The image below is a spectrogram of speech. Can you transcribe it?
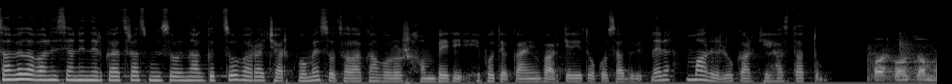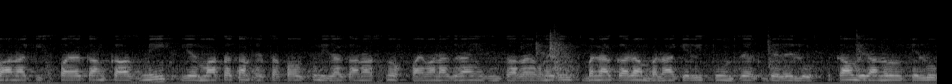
Սամվել Ավանեսյանի ներկայացրած մյուս օրինագծով առաջարկվում է սոցիալական որոշ խմբերի հիփոթեկային վարկերի տոկոսադրույթները մարելու կարգի հաստատում։ Պաշտպանության բանակի սպայական կազմի եւ մարտական հերթապահություն իրականացնող պայմանագրային զինծառայողներին բնակարան բնակելի տուն ձեռք բերելու կամ վերանորոգելու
